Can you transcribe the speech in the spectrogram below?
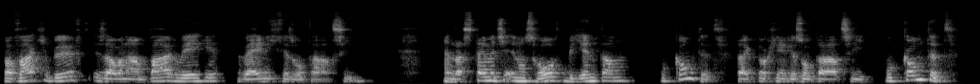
Wat vaak gebeurt, is dat we na een paar weken weinig resultaat zien. En dat stemmetje in ons hoofd begint dan, hoe komt het dat ik nog geen resultaat zie? Hoe komt het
